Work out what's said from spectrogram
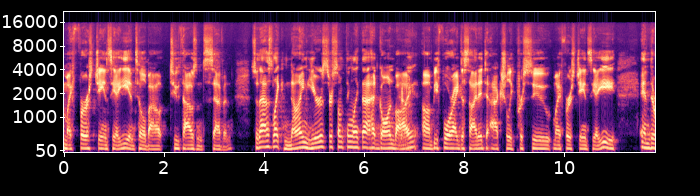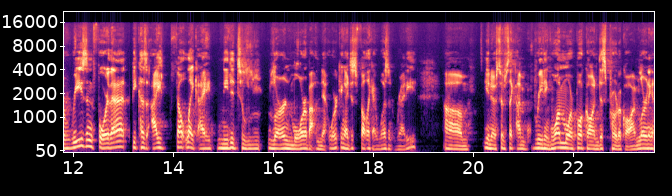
my first JNCIE until about 2007. So that was like nine years or something like that had gone by yeah. um, before I decided to actually pursue my first JNCIE. And the reason for that, because I felt like I needed to l- learn more about networking. I just felt like I wasn't ready. Um, you know, so it's like I'm reading one more book on this protocol. I'm learning.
